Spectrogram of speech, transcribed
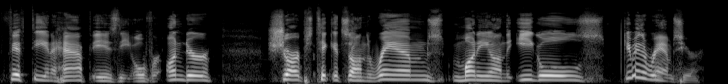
50 and a half is the over under. Sharps tickets on the Rams, money on the Eagles. Give me the Rams here.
